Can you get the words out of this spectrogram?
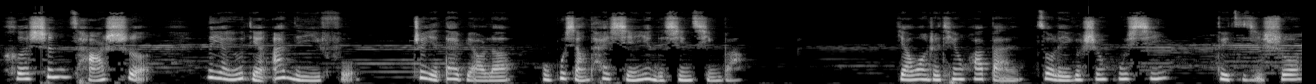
和深茶色那样有点暗的衣服，这也代表了我不想太显眼的心情吧。仰望着天花板，做了一个深呼吸，对自己说：“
